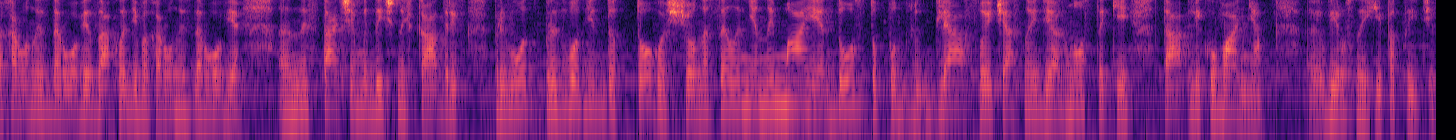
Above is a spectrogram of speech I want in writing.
охорони здоров'я, закладів охорони здоров'я, е, нестача медичних кадрів призводить до того, що населення не має доступу для своєчасної діагностики та лікування е, вірусних гепатитів.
